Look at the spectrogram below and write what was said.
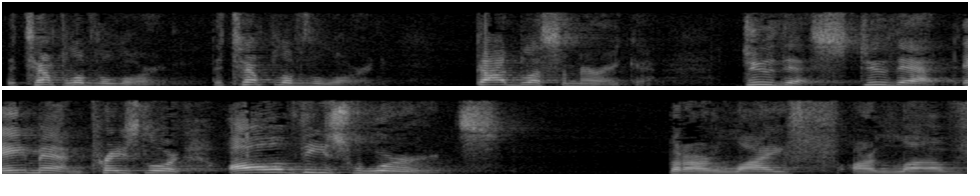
The temple of the Lord the temple of the Lord. God bless America. Do this, do that. Amen. Praise the Lord. All of these words, but our life, our love,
